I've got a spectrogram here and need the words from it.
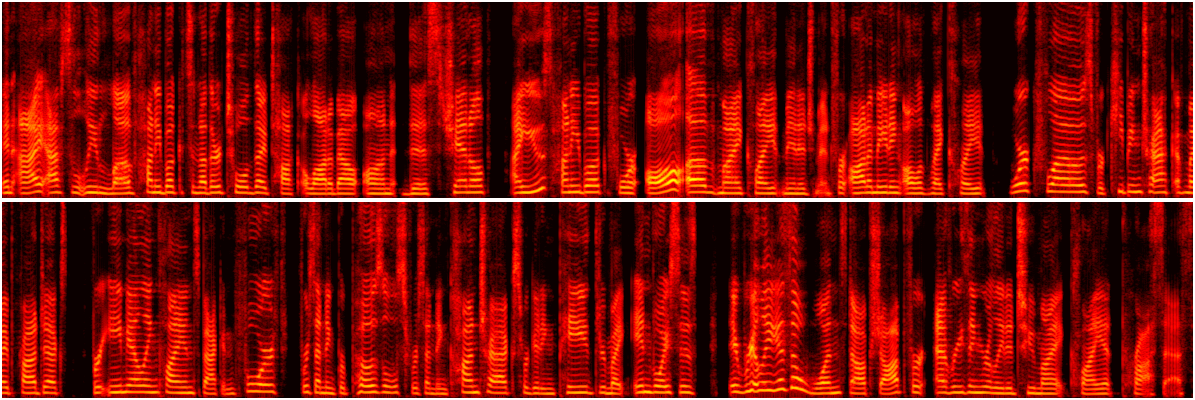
and I absolutely love Honeybook. It's another tool that I talk a lot about on this channel. I use Honeybook for all of my client management, for automating all of my client workflows, for keeping track of my projects, for emailing clients back and forth, for sending proposals, for sending contracts, for getting paid through my invoices. It really is a one stop shop for everything related to my client process.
